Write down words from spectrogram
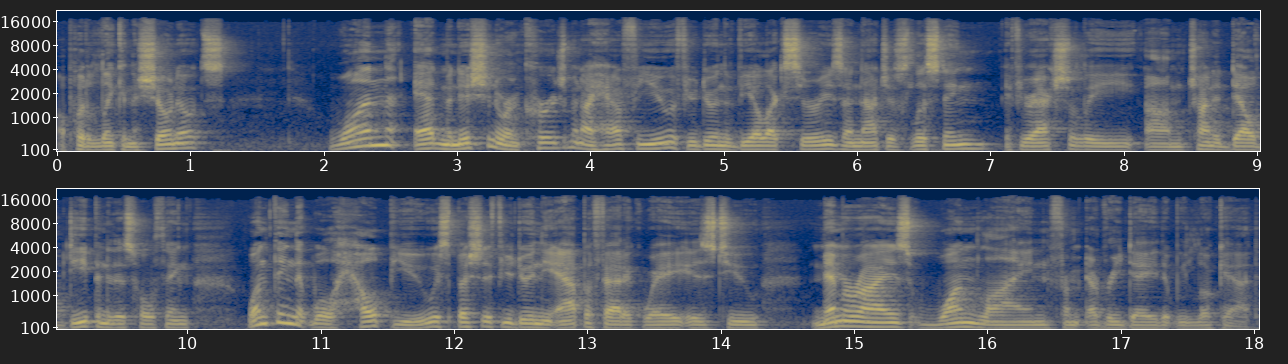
I'll put a link in the show notes. One admonition or encouragement I have for you if you're doing the VLX series and not just listening, if you're actually um, trying to delve deep into this whole thing, one thing that will help you, especially if you're doing the apophatic way, is to memorize one line from every day that we look at.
